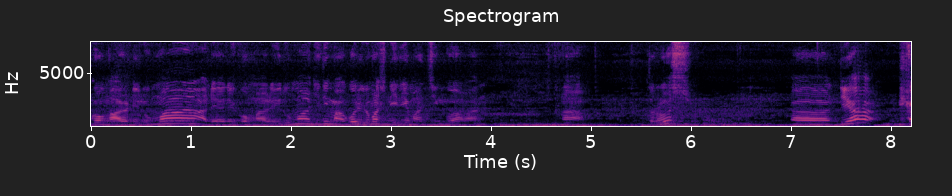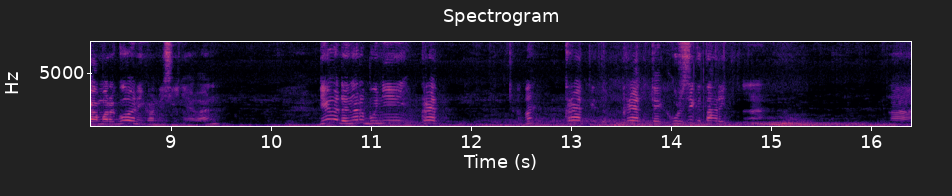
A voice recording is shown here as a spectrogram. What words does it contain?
gua nggak ada di rumah, ada adik gua nggak ada di rumah, jadi mak gua di rumah sendiri mancing gua kan. Nah, terus eh, dia di kamar gua nih kondisinya kan. Dia nggak dengar bunyi kret, apa kret gitu, kret kayak kursi ketarik. Ah, Nah,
